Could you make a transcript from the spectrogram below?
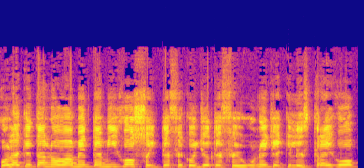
Hola, ¿qué tal nuevamente amigos? Soy Tefe Coyote F1 y aquí les traigo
